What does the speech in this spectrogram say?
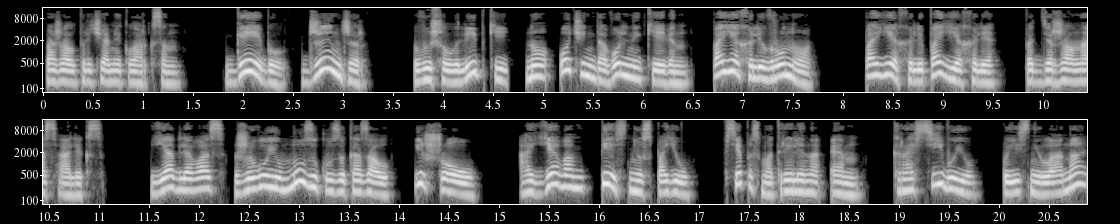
пожал плечами Кларксон. Гейбл, Джинджер, вышел липкий, но очень довольный Кевин. Поехали в Руно. Поехали, поехали, поддержал нас Алекс. Я для вас живую музыку заказал и шоу. А я вам песню спою. Все посмотрели на Н. Красивую, пояснила она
